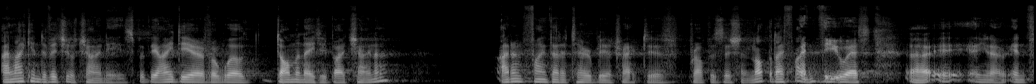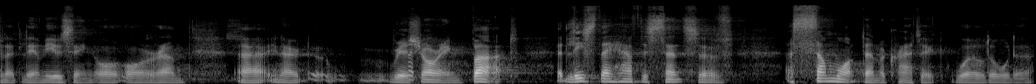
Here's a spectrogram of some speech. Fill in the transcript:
I like individual Chinese, but the idea of a world dominated by China I don't find that a terribly attractive proposition. Not that I find the US, uh, you know, infinitely amusing or, or um, uh, you know, reassuring, but at least they have this sense of a somewhat democratic world order.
